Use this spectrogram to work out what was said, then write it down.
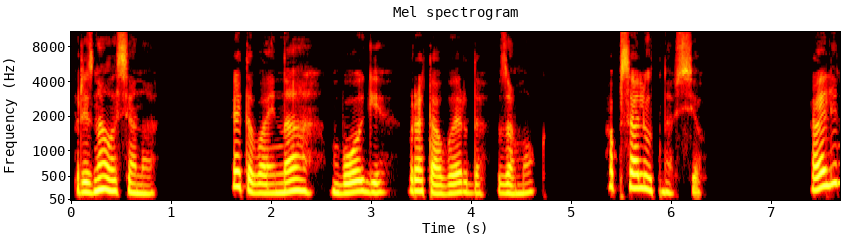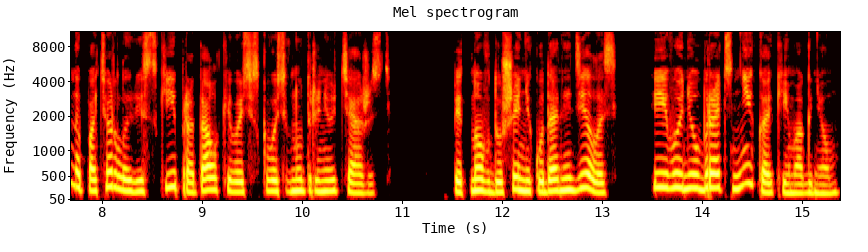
Призналась она. Это война, боги, врата Верда, замок. Абсолютно все. Айлина потерла виски, проталкиваясь сквозь внутреннюю тяжесть. Пятно в душе никуда не делось, и его не убрать никаким огнем.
